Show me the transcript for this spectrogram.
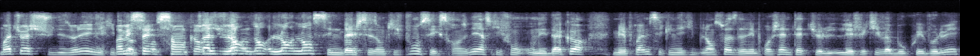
Moi, tu vois, je suis désolé, une équipe Ouais, mais c'est encore Lens, c'est une belle saison qu'ils font, c'est extraordinaire ce qu'ils font, on est d'accord. Mais le problème, c'est qu'une équipe lensoise l'année prochaine, peut-être que l'effectif va beaucoup évoluer.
